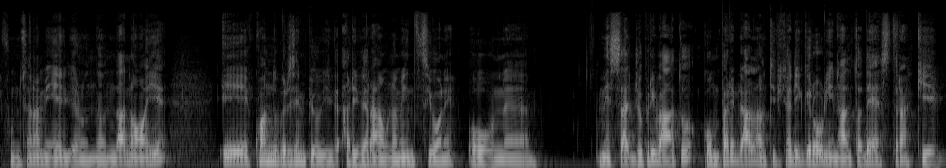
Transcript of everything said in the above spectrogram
funziona meglio, non, non dà noie. E quando per esempio vi arriverà una menzione o un eh, messaggio privato, comparirà la notifica di Growl in alto a destra che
